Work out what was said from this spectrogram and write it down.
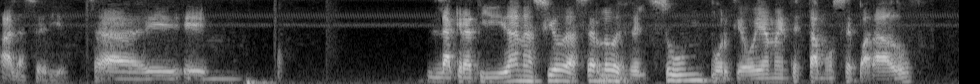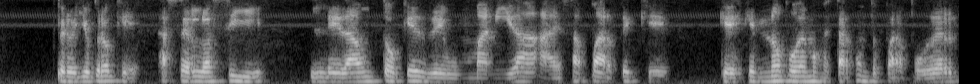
a la serie. O sea, eh, em, la creatividad nació de hacerlo desde el Zoom, porque obviamente estamos separados, pero yo creo que hacerlo así le da un toque de humanidad a esa parte que, que es que no podemos estar juntos para poder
